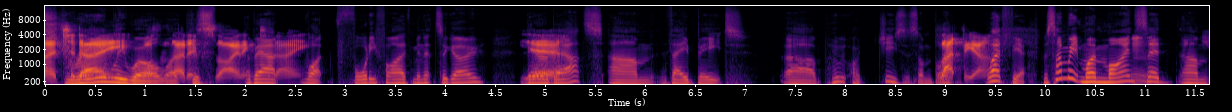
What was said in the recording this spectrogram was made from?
extremely well. like, that 'cause exciting about today what forty five minutes ago, yeah thereabouts. Um, they beat uh, who? Oh, Jesus, I'm blank. latvia Latvia. For some reason, my mind Mm. said um,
